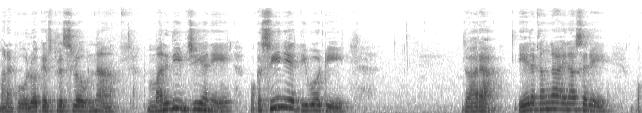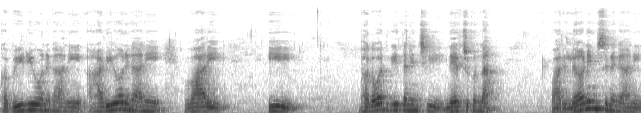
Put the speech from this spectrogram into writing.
మన గోలోక్ ఎక్స్ప్రెస్లో ఉన్న మణిదీప్ జీ అనే ఒక సీనియర్ డివోటీ ద్వారా ఏ రకంగా అయినా సరే ఒక వీడియోని కానీ ఆడియోని కానీ వారి ఈ భగవద్గీత నుంచి నేర్చుకున్న వారి లెర్నింగ్స్ని కానీ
